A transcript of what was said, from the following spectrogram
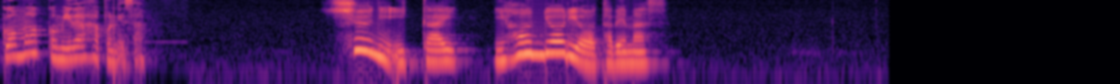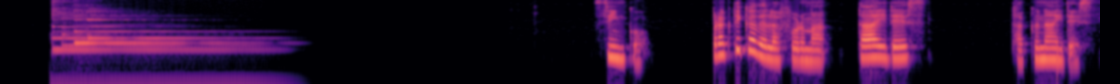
como comida japonesa. 週に1回日本料理を食べます。 5. Práctica de la forma tai des, takunai des.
